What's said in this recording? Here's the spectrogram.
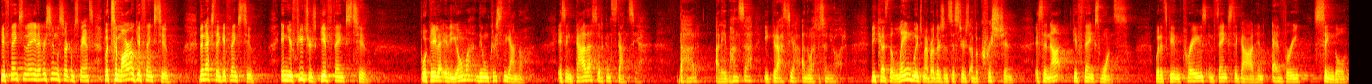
Give thanks today in every single circumstance. But tomorrow, give thanks too. The next day, give thanks too. In your futures, give thanks too. Porque el idioma de un cristiano es en cada circunstancia dar alabanza y gracia a nuestro Señor. Because the language, my brothers and sisters, of a Christian is to not give thanks once, but it's giving praise and thanks to God in every single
